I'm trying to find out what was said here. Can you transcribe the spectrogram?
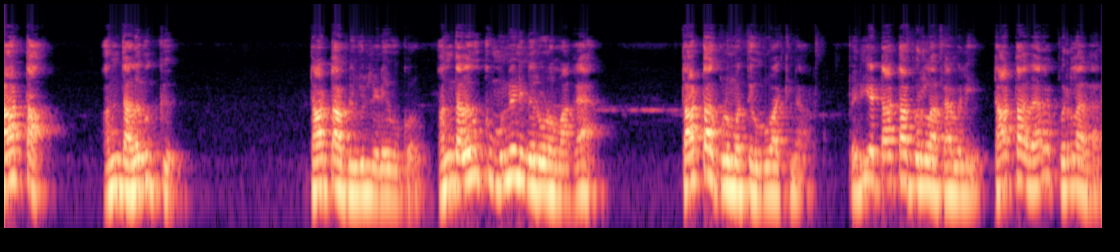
டாட்டா. அந்த அளவுக்கு. டாட்டா அப்படின்னு சொல்லி நினைவுக்கு வரும். அந்த அளவுக்கு முன்னணி நிறுவனமாக டாடா குழுமத்தை உருவாக்கினார். பெரிய டாட்டா பிர்லா ஃபேமிலி டாட்டா வேற பிர்லா வேற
